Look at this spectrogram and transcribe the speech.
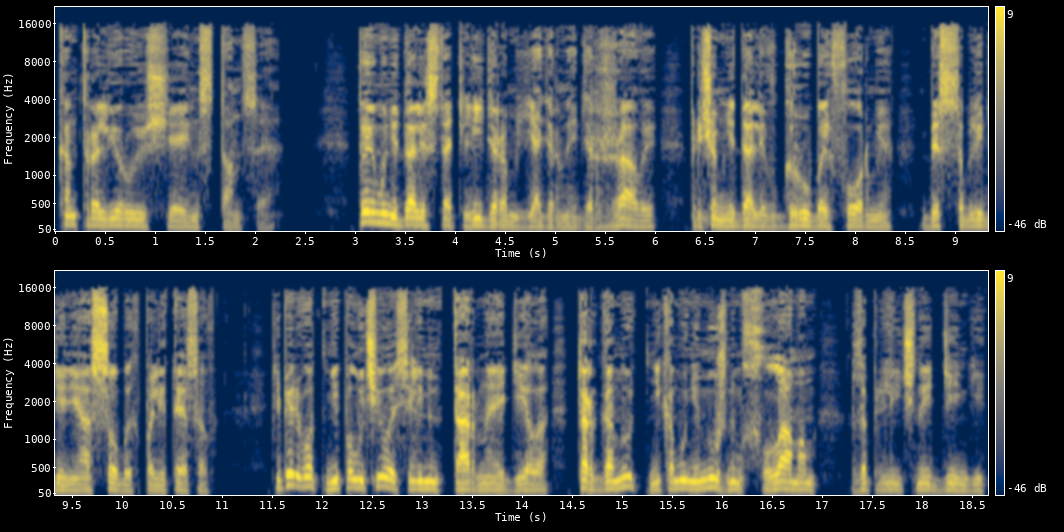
контролирующая инстанция то ему не дали стать лидером ядерной державы, причем не дали в грубой форме, без соблюдения особых политесов. Теперь вот не получилось элементарное дело торгануть никому не нужным хламом за приличные деньги,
